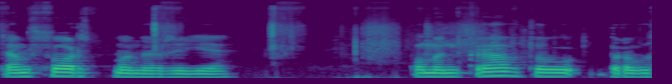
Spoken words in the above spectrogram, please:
Там шорт в мене вже є. По Майнкрафту, Brawl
